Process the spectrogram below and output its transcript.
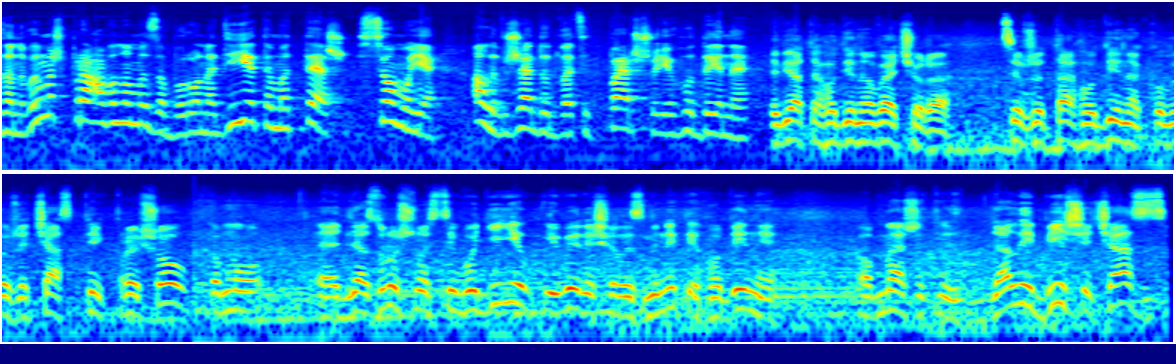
За новими ж правилами заборона діятиме теж з 7, але вже до 21 години. 9 година вечора це вже та година, коли вже час пік пройшов. Тому е, для зручності водіїв і вирішили змінити години, обмежити, дали більше час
